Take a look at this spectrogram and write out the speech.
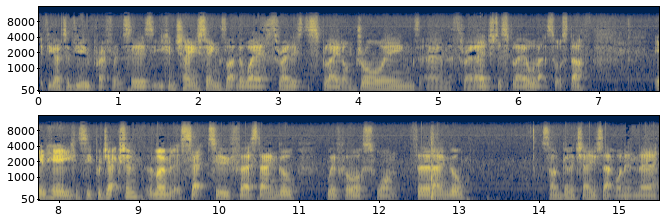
if you go to view preferences, you can change things like the way a thread is displayed on drawings and the thread edge display, all that sort of stuff. In here you can see projection. At the moment it's set to first angle. We of course want third angle. So I'm going to change that one in there.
